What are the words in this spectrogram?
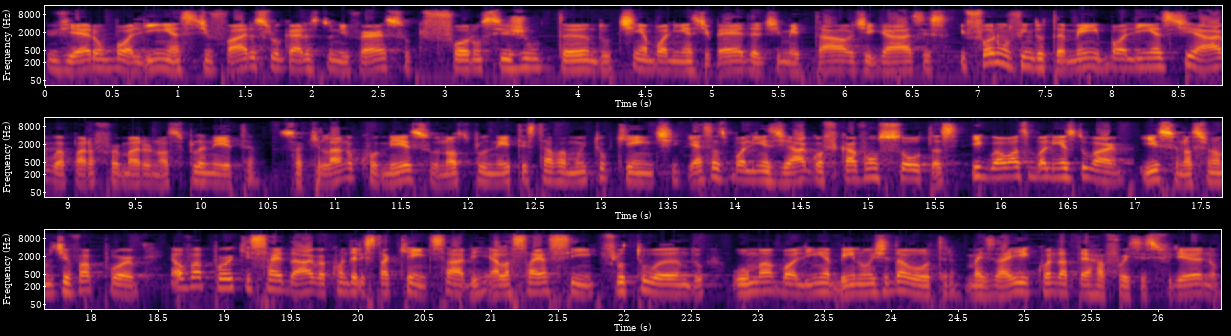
vieram bolinhas de vários lugares do universo que foram se juntando. Tinha bolinhas bolinhas de pedra, de metal, de gases, e foram vindo também bolinhas de água para formar o nosso planeta. Só que lá no começo, o nosso planeta estava muito quente, e essas bolinhas de água ficavam soltas, igual as bolinhas do ar. Isso nós chamamos de vapor. É o vapor que sai da água quando ele está quente, sabe? Ela sai assim, flutuando, uma bolinha bem longe da outra. Mas aí, quando a Terra foi se esfriando,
